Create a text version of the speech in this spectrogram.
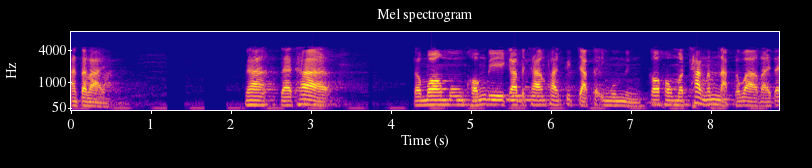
อันตราย นะแต่ถ้า เรามองมุมของดีการประชาพันธ์คือจักก็อีกมุมหนึ่ง ก็คงมาทั่งน้ำหนักว่าอะไรได้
